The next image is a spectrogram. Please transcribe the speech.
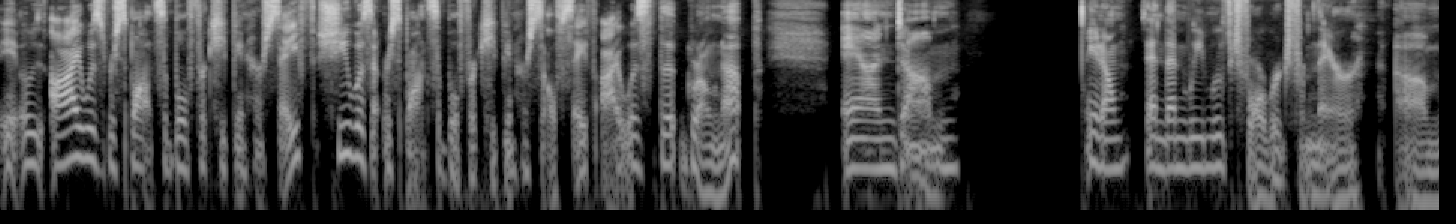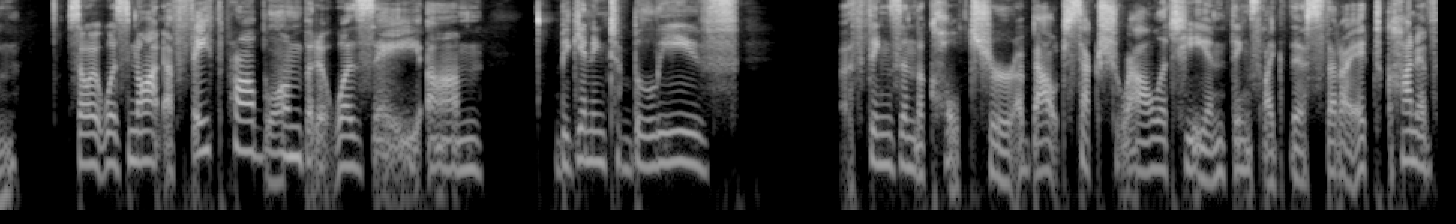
was I was responsible for keeping her safe. She wasn't responsible for keeping herself safe. I was the grown up, and um, you know, and then we moved forward from there. Um, so it was not a faith problem, but it was a um, beginning to believe uh, things in the culture about sexuality and things like this that I it kind of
